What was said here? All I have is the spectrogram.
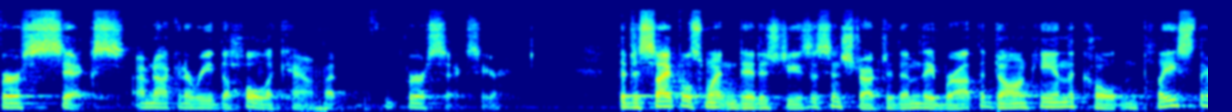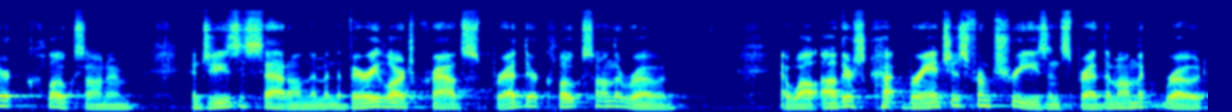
verse 6, I'm not going to read the whole account, but verse 6 here. The disciples went and did as Jesus instructed them. They brought the donkey and the colt and placed their cloaks on him, and Jesus sat on them. And the very large crowd spread their cloaks on the road and while others cut branches from trees and spread them on the road,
